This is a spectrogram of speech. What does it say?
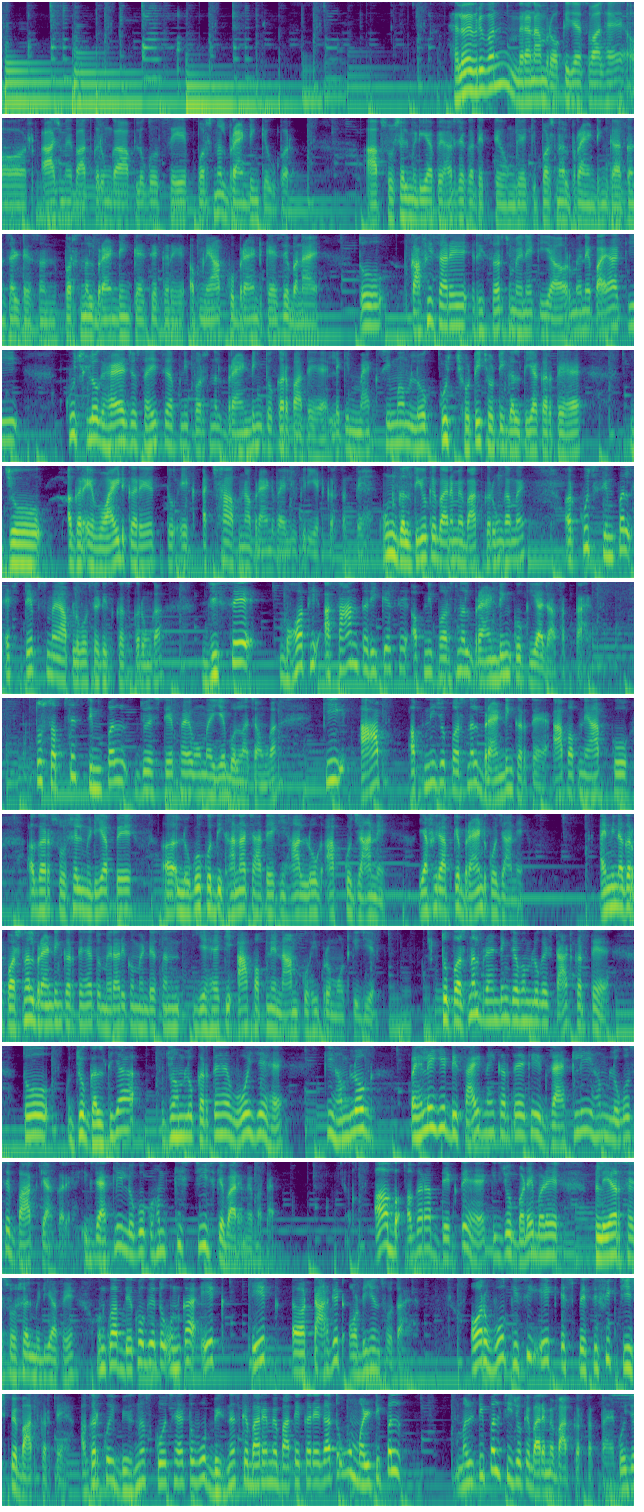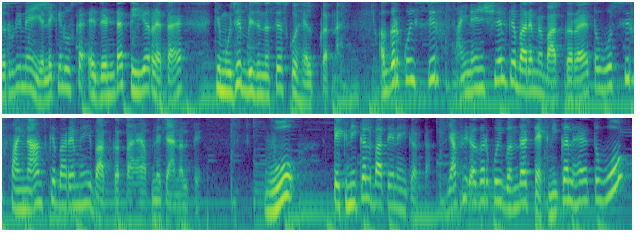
Hello everyone मेरा नाम Rocky Jaiswal है और आज मैं बात करूँगा आप लोगों से पर्सनल ब्रांडिंग के ऊपर। आप सोशल मीडिया पे हर जगह देखते होंगे कि पर्सनल ब्रांडिंग का कंसल्टेशन पर्सनल ब्रांडिंग कैसे करें, अपने आप को ब्रांड कैसे बनाएँ। तो काफ़ी सारे रिसर्च मैंने किया और मैंने पाया कि कुछ लोग हैं जो सही से अपनी पर्सनल ब्रांडिंग तो कर पाते हैं, लेकिन मैक्सिमम लोग कुछ छोटी छोटी गलतियाँ करते हैं, जो अगर एवॉइड करें तो एक अच्छा अपना ब्रांड वैल्यू क्रिएट कर सकते हैं। उन गलतियों के बारे में बात करूँगा मैं, और कुछ सिंपल स्टेप्स मैं आप लोगों से डिस्कस करूँगा, जिससे बहुत ही आसान तरीके से अपनी पर्सनल ब्रांडिंग को किया जा सकता है। तो सबसे सिंपल जो स्टेप है, वो मैं ये बोलना चाहूँगा कि आप अपनी जो पर्सनल ब्रांडिंग करते हैं आप अपने आप को अगर सोशल मीडिया पे लोगों को दिखाना चाहते हैं कि हाँ लोग आपको जाने या फिर आपके ब्रांड को जाने आई I मीन mean, अगर पर्सनल ब्रांडिंग करते हैं तो मेरा रिकमेंडेशन ये है कि आप अपने नाम को ही प्रमोट कीजिए। तो पर्सनल ब्रांडिंग जब हम लोग स्टार्ट करते हैं तो जो गलतियाँ जो हम लोग करते हैं वो ये है कि हम लोग पहले ये डिसाइड नहीं करते हैं कि एग्जैक्टली exactly हम लोगों से बात क्या करें। एग्जैक्टली exactly लोगों को हम किस चीज़ के बारे में बताएँ। अब अगर आप देखते हैं कि जो बड़े बड़े प्लेयर्स हैं सोशल मीडिया पे, उनको आप देखोगे तो उनका एक एक टारगेट ऑडियंस होता है। और वो किसी एक स्पेसिफिक चीज़ पे बात करते हैं। अगर कोई बिज़नेस कोच है तो वो बिज़नेस के बारे में बातें करेगा तो वो मल्टीपल मल्टीपल चीज़ों के बारे में बात कर सकता है, कोई ज़रूरी नहीं है, लेकिन उसका एजेंडा क्लियर रहता है कि मुझे बिजनेसेस को हेल्प करना है। अगर कोई सिर्फ़ फाइनेंशियल के बारे में बात कर रहा है तो वो सिर्फ़ फाइनेंस के बारे में ही बात करता है अपने चैनल पे। वो टेक्निकल बातें नहीं करता, या फिर अगर कोई बंदा टेक्निकल है तो वो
